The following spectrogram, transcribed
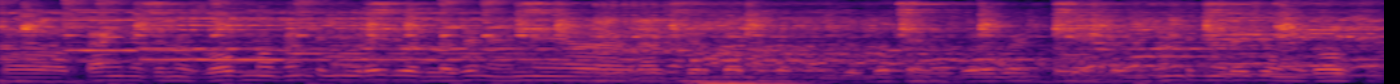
તો કાંઈ નહીં, તમે બ્લોગમાં કન્ટિન્યુ રહેજો એટલે છે ને એમને રાસ ગરબામાં તમને બતાવી બરોબર તમે કન્ટિન્યુ રહેજો હું ગાઉં છું.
